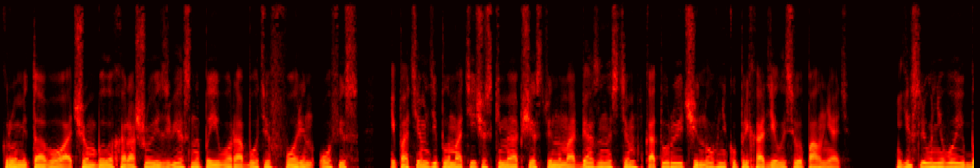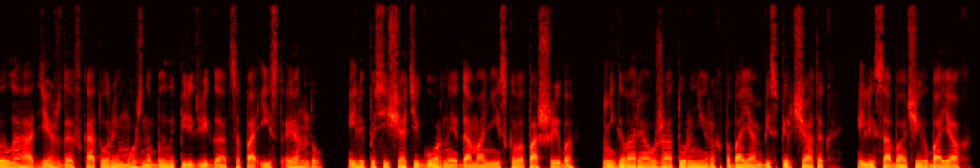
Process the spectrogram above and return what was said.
кроме того, о чем было хорошо известно по его работе в Foreign Office и по тем дипломатическим и общественным обязанностям, которые чиновнику приходилось выполнять. Если у него и была одежда, в которой можно было передвигаться по Ист-Энду или посещать игорные дома низкого пошиба, не говоря уже о турнирах по боям без перчаток или собачьих боях,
